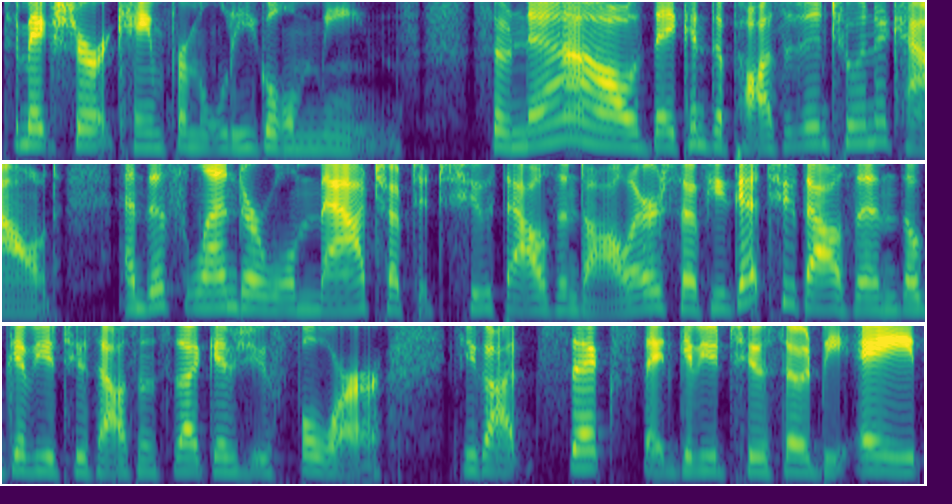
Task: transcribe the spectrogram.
to make sure it came from legal means. So now they can deposit it into an account and this lender will match up to $2,000. So if you get 2000 they'll give you 2000 So that gives you four. If you got six, they'd give you two. So it'd be eight.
